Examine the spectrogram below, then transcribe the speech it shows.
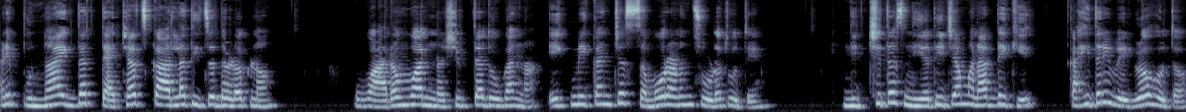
आणि पुन्हा एकदा त्याच्याच कारला तिचं धडकणं. वारंवार नशीब त्या दोघांना एकमेकांच्या समोर आणून सोडत होते. निश्चितच नियतीच्या मनात देखील काहीतरी वेगळं होतं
